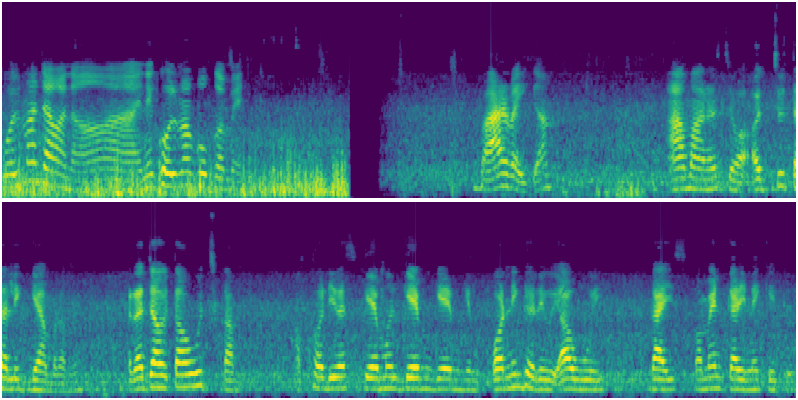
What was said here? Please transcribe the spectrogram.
ગોલમાં જવાના? એને ગોલમાં બહુ ગમે. બાર વાગ્યા. આ માણસ જો હજુ તલી ગયા હમણાં રજા હોય તો આવું જ કામ. આખો દિવસ ગેમ જ ગેમ ગેમ ગેમ. કોની ઘરે આવું હોય. ગાઈસ કમેન્ટ કરીને કીધું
